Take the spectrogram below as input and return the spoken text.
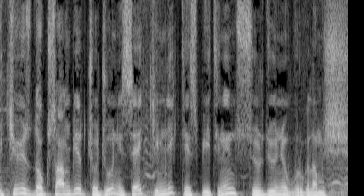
291 çocuğun ise kimlik tespitinin sürdüğünü vurgulamış.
